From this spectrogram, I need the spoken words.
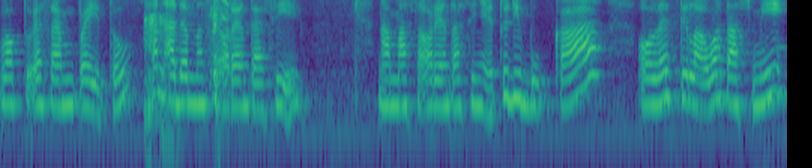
waktu SMP itu kan ada masa orientasi. Nah, masa orientasinya itu dibuka oleh tilawah tasmi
